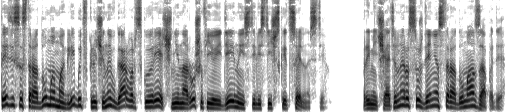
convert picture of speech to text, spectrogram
Тезисы Стародума могли быть включены в гарвардскую речь, не нарушив ее идейной и стилистической цельности. Примечательное рассуждение Стародума о Западе.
